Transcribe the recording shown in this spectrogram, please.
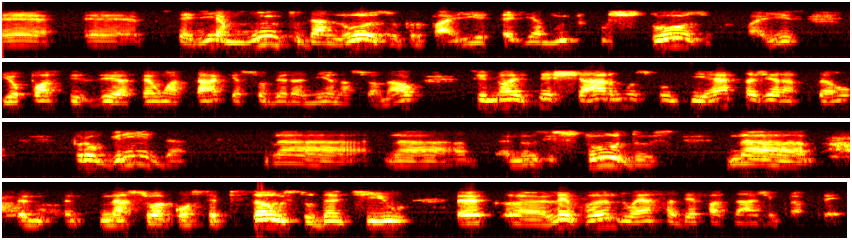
É, é, seria muito danoso para o país, seria muito custoso para o país, e eu posso dizer até um ataque à soberania nacional, se nós deixarmos com que essa geração progrida na, na, nos estudos, na, na sua concepção estudantil, eh, levando essa defasagem para frente.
